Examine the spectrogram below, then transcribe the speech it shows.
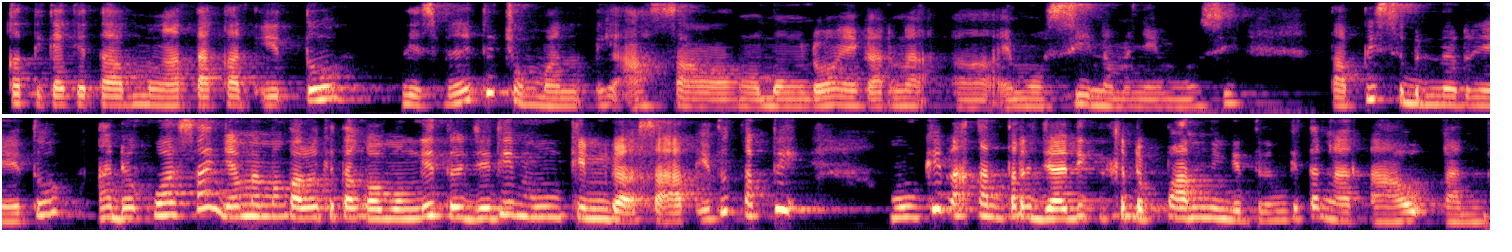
Ketika kita mengatakan itu, ya sebenarnya itu cuman ya asal ngomong doang ya karena uh, emosi namanya emosi. Tapi sebenarnya itu ada kuasanya memang kalau kita ngomong gitu. Jadi mungkin nggak saat itu, tapi mungkin akan terjadi ke depannya gitu dan kita nggak tahu kan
